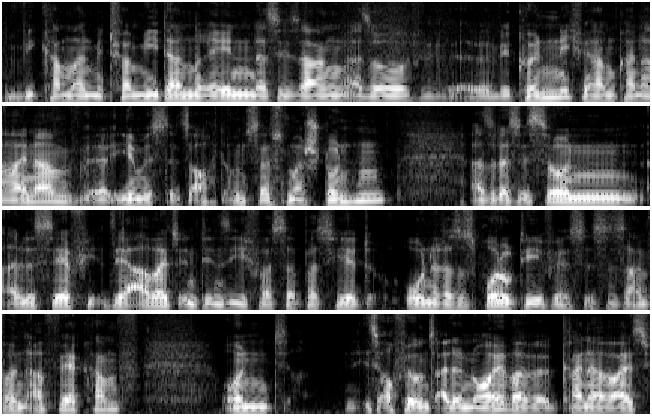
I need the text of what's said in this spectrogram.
wie kann man mit Vermietern reden, dass sie sagen, also äh, wir können nicht, wir haben keine Einnahmen, äh, ihr müsst jetzt auch uns das mal stunden. Also das ist so ein alles sehr sehr arbeitsintensiv, was da passiert, ohne dass es produktiv ist. Es ist einfach ein Abwehrkampf und ist auch für uns alle neu, weil keiner weiß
